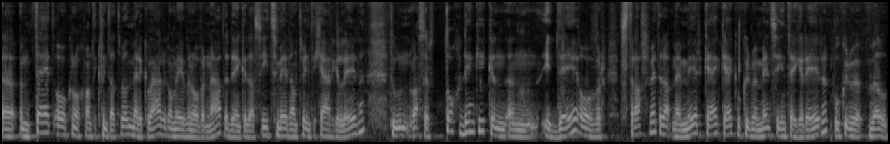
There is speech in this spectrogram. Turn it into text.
Uh, een tijd ook nog, want ik vind dat wel merkwaardig om even over na te denken, dat is iets meer dan 20 jaar geleden. Toen was er toch, denk ik, een, een idee over strafwetten dat men meer kijkt, kijk, hoe kunnen we mensen integreren, hoe kunnen we wel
